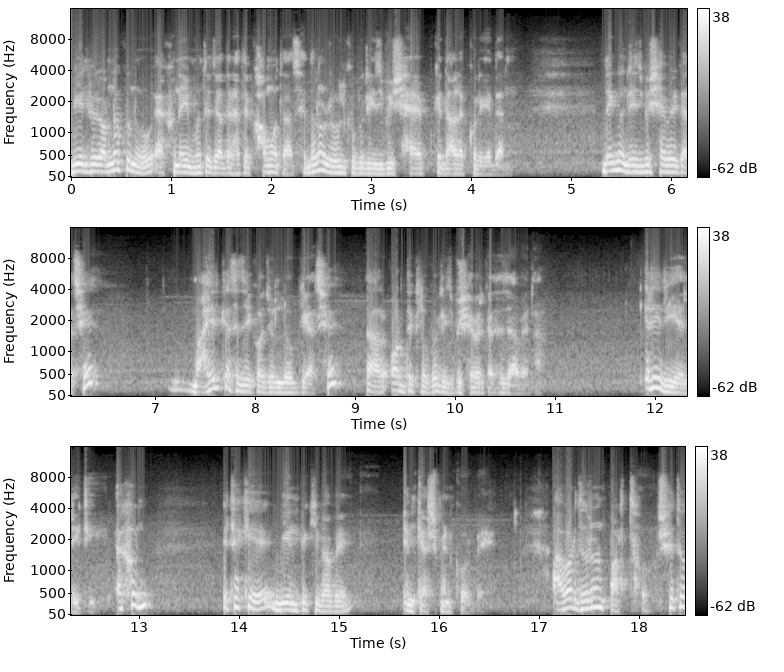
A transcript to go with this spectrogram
বিএনপির অন্য কোনো এখন এই মুহূর্তে যাদের হাতে ক্ষমতা আছে, ধরুন রুহুল কবির রিজবি সাহেবকে দাঁড়া করিয়ে দেন। দেখবেন রিজবি সাহেবের কাছে, মাহির কাছে যে কজন লোক গেছে তার অর্ধেক লোকও রিজবি সাহেবের কাছে যাবে না। এটাই রিয়েলিটি। এখন এটাকে বিএনপি কীভাবে এনক্যাশমেন্ট করবে? আবার ধরুন পার্থ, সে তো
